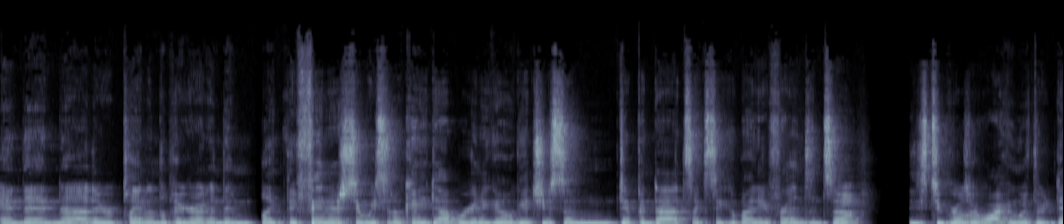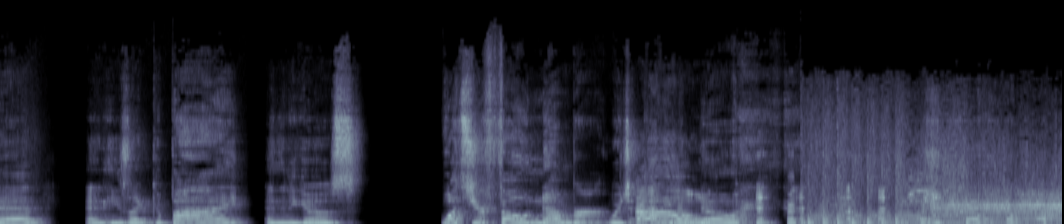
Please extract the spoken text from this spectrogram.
And then uh, they were playing on the playground, and then like they finished, and we said, "Okay, Dub, we're gonna go get you some Dippin' Dots, like say goodbye to your friends." And so these two girls are walking with their dad, and he's like, "Goodbye," and then he goes, "What's your phone number?" Which I don't even Oh. know.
